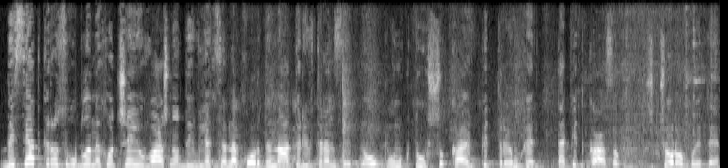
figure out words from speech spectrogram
Десятки розгублених очей уважно дивляться на координаторів транзитного пункту, шукають підтримки та підказок, що робити.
